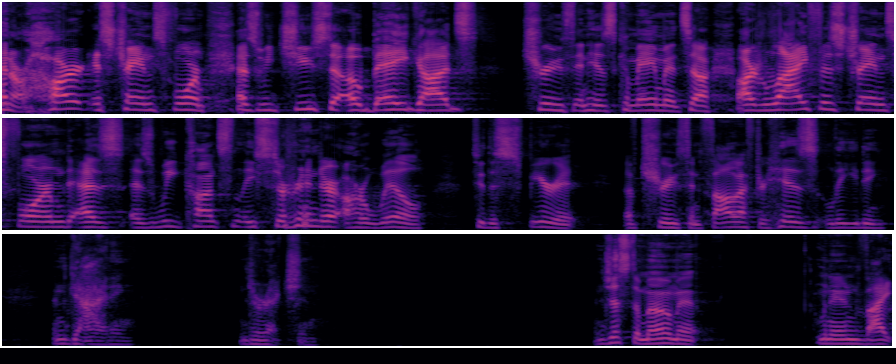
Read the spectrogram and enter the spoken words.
and our heart is transformed as we choose to obey God's truth and His commandments. Our, our life is transformed as, as we constantly surrender our will to the Spirit of truth and follow after His leading and guiding and direction. In just a moment, I'm going to invite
